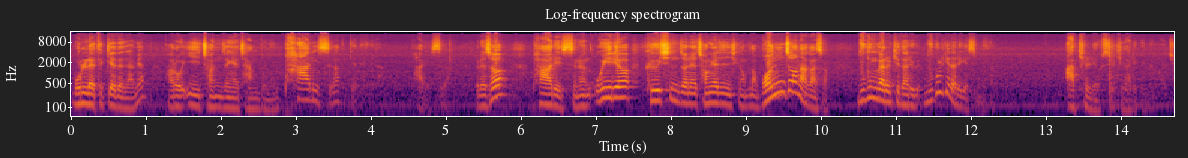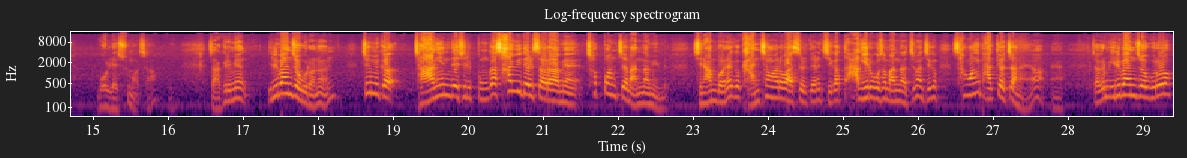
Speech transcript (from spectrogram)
몰래 듣게 되냐면 바로 이 전쟁의 장군인 파리스가 듣게 됩니다. 파리스가. 그래서 파리스는 오히려 그 신전에 정해진 시간보다 먼저 나가서 누군가를 기다리고 누굴 기다리겠습니까? 아킬레우스를 기다리고 있는 거죠. 몰래 숨어서. 자, 그러면 일반적으로는 지금 그러니까 장인 되실 분과 사위 될 사람의 첫 번째 만남입니다. 지난번에 그 간청하러 왔을 때는 지가 딱 이러고서 만났지만 지금 상황이 바뀌었잖아요. 예. 자, 그럼 일반적으로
